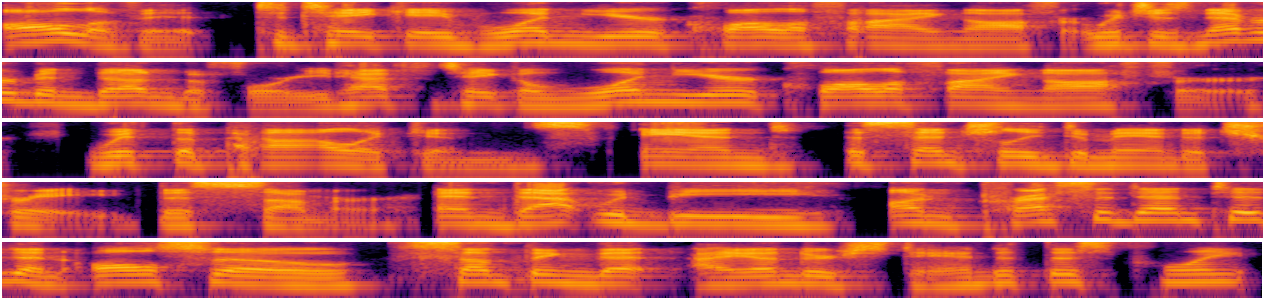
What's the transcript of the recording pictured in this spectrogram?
all of it to take a one year qualifying offer, which has never been done before. You'd have to take a one year qualifying offer with the Pelicans and essentially demand a trade this summer. And that would be unprecedented and also something that I understand at this point.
